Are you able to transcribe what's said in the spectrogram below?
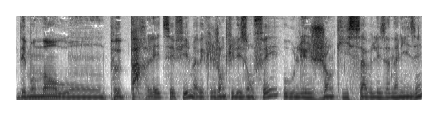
des moments où on peut parler de ces films avec les gens qui les ont faits ou les gens qui savent les analyser,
